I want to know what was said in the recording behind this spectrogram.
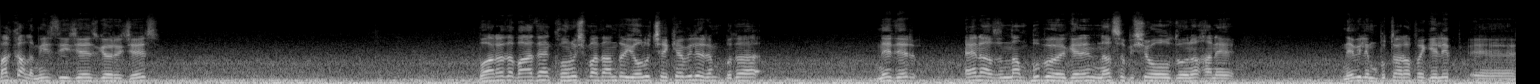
Bakalım izleyeceğiz, göreceğiz. Bu arada bazen konuşmadan da yolu çekebilirim. Bu da nedir? En azından bu bölgenin nasıl bir şey olduğunu hani ne bileyim bu tarafa gelip e,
